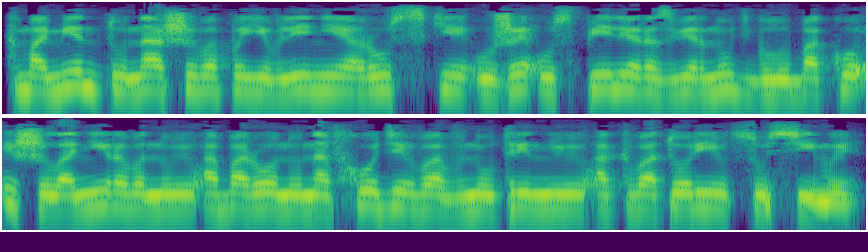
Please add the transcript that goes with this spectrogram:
к моменту нашего появления русские уже успели развернуть глубоко эшелонированную оборону на входе во внутреннюю акваторию Цусимы.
